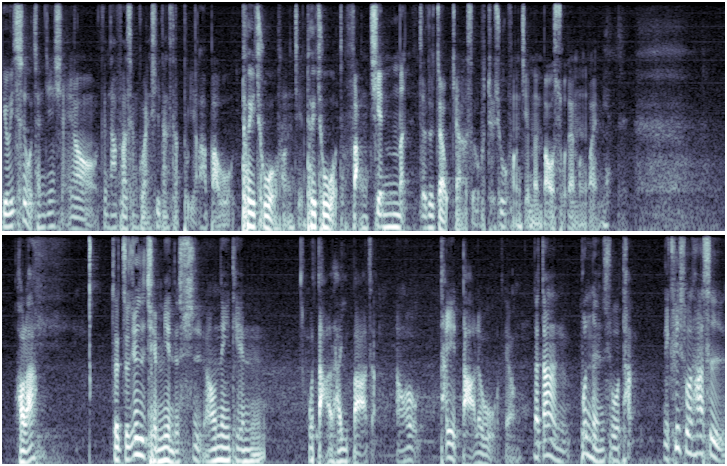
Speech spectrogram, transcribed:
有一次，我曾经想要跟他发生关系，但是他不要，他把我推出我房间，推出我的房间门。这是在我家的时候，推出我房间门，把我锁在门外面。好啦，这这就是前面的事。然后那一天，我打了他一巴掌，然后他也打了我，这样。那当然不能说他，你可以说他是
